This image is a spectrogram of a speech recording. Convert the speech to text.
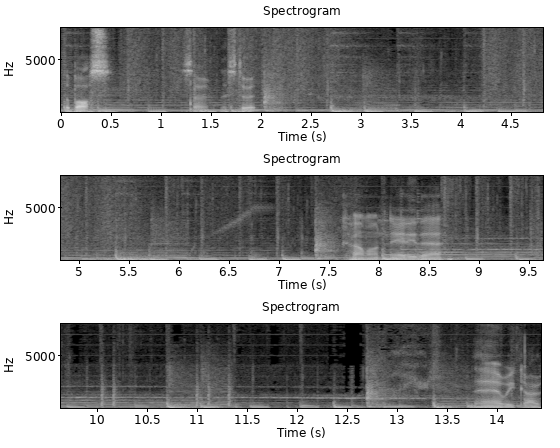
the boss. So, let's do it. Come on, nearly there. There we go.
